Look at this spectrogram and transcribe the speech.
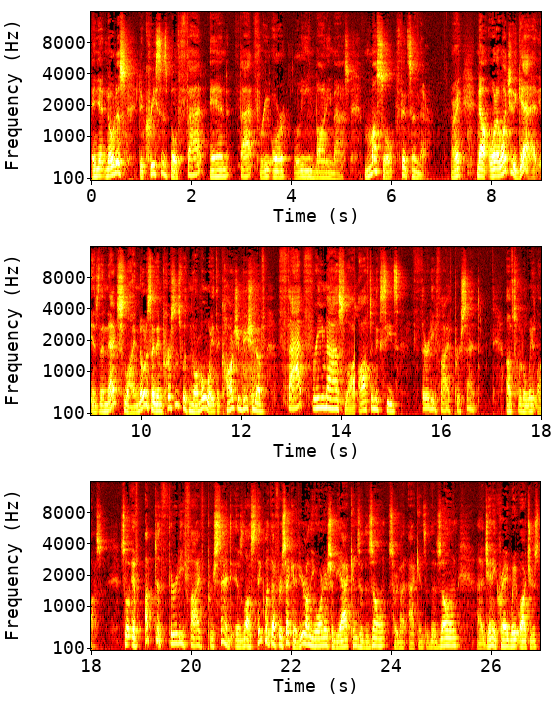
And yet, notice decreases both fat and fat free or lean body mass. Muscle fits in there. All right. Now, what I want you to get is the next line. Notice that in persons with normal weight, the contribution of fat free mass loss often exceeds 35% of total weight loss. So if up to 35% is lost, think about that for a second. If you're on the Ornish or the Atkins or the Zone, sorry, not Atkins, of the Zone, uh, Jenny Craig, Weight Watchers,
